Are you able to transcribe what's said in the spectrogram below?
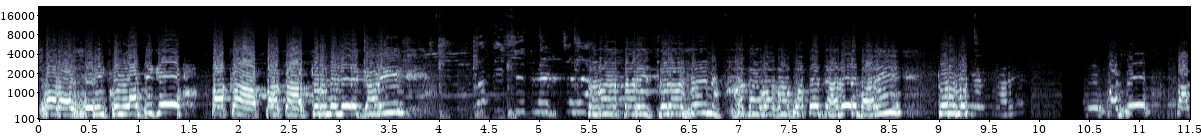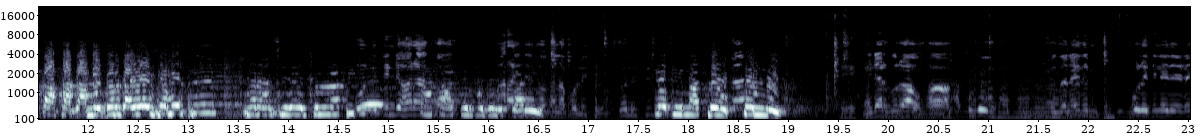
সরাসরি খুলনা থেকে পাকা পাকা তরমুজের গাড়ি তাড়াতাড়ি চলে আসেন হাঁকা বাঁকা পথে যাদের বাড়ি তরমুজের গাড়ি পাশে পাকা পাকা মধুর গাড়ি আইসা পড়ছে সরাসরি খুলনা থেকে পাকা তরমুজের গাড়ি কেজি মাত্র চল্লিশ মিটার ঘুরাও হ্যাঁ সুজন এই পলিথিন এই এটা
